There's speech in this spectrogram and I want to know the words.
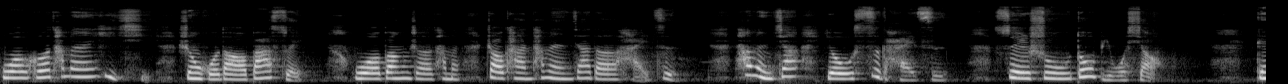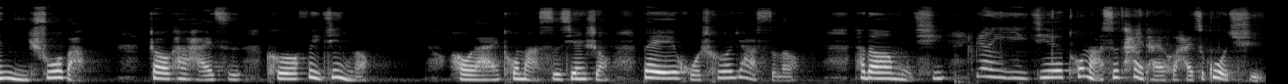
我和他们一起生活到八岁。我帮着他们照看他们家的孩子，他们家有四个孩子。岁数都比我小，跟你说吧，照看孩子可费劲了。后来托马斯先生被火车压死了，他的母亲愿意接托马斯太太和孩子过去，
